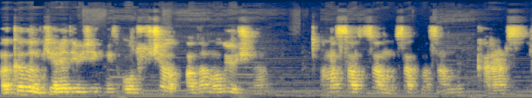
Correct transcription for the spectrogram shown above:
Bakalım kar edebilecek miyiz? 33 al- adam alıyor şu an. Ama satsam mı satmasam mı kararsızım.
